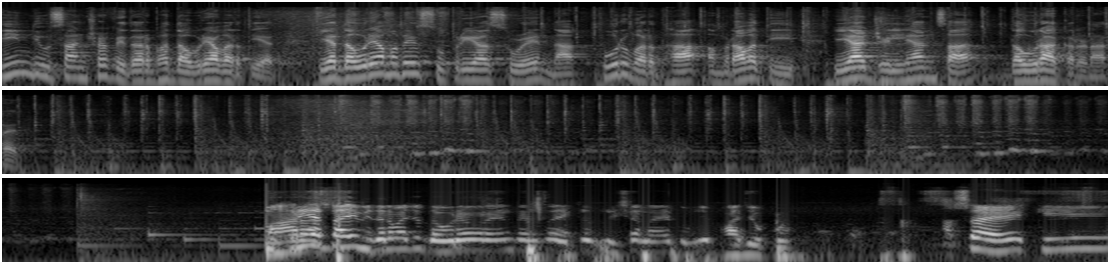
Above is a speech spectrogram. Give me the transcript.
तीन दिवसांच्या विदर्भ दौऱ्यावरती आहेत. या दौऱ्यामध्ये सुप्रिया सुळे नागपूर वर्धा अमरावती या जिल्ह्यांचा दौरा करणार आहेत. महाराष्ट्र विदर्भाच्या दौऱ्यावर आहे त्यांचा एकच निशाण आहे तुम्ही म्हणजे भाजप. असं आहे की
